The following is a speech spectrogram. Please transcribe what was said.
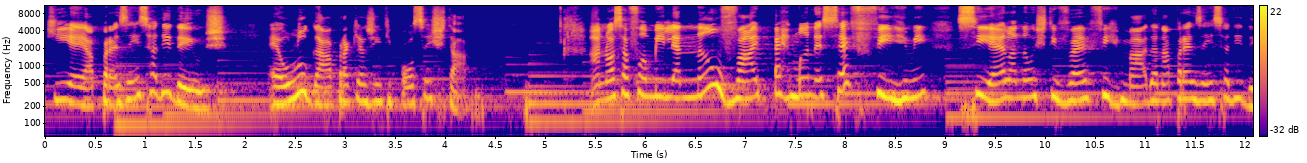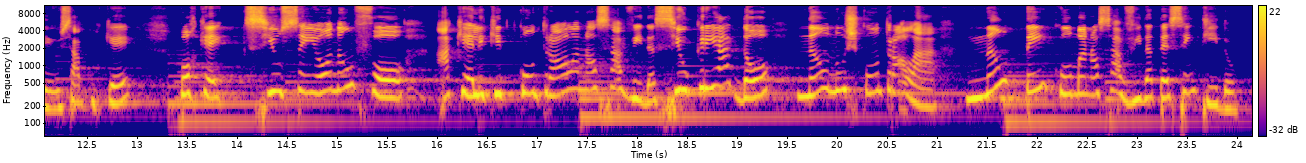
que é a presença de Deus, é o lugar para que a gente possa estar. A nossa família não vai permanecer firme se ela não estiver firmada na presença de Deus. Sabe por quê? Porque se o Senhor não for aquele que controla a nossa vida, se o Criador não nos controlar, não tem como a nossa vida ter sentido.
